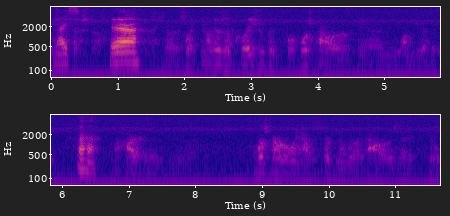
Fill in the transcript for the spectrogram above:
just Nice. stuff. yeah. So it's like you know, there's an equation for, horsepower longevity. Uh huh. The higher the horsepower only has a certain number of hours that it, it'll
